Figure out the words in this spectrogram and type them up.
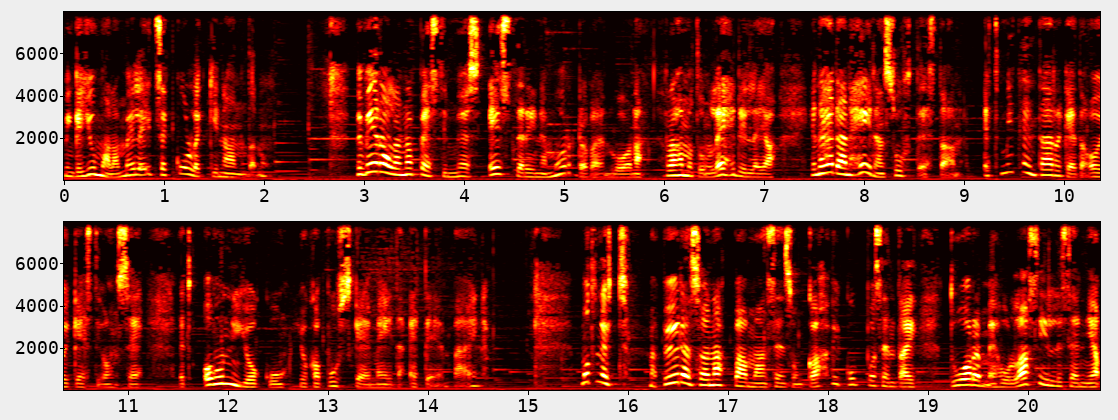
minkä Jumala meille itse kullekin antanut. Me vieraillaan nopeasti myös Esterin ja Mordovain luona Raamatun lehdillä ja, ja nähdään heidän suhteestaan, että miten tärkeää oikeasti on se, että on joku, joka puskee meitä eteenpäin. Mutta nyt mä pyydän sua nappaamaan sen sun kahvikupposen tai tuoremehun lasillisen ja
